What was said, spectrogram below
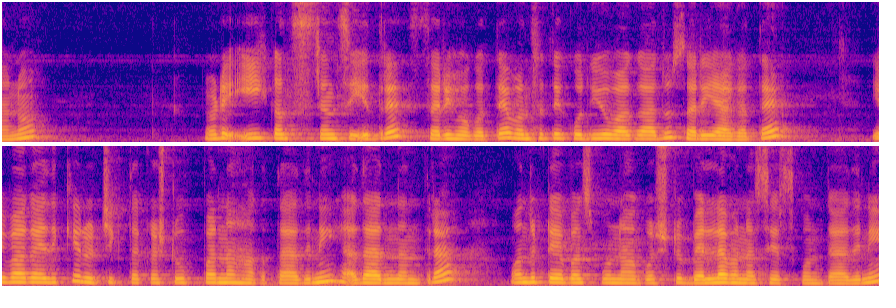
ನಾನು. ನೋಡಿ, ಈ ಕನ್ಸಿಸ್ಟೆನ್ಸಿ ಇದ್ದರೆ ಸರಿ ಹೋಗುತ್ತೆ. ಒಂದು ಸತಿ ಕುದಿಯುವಾಗ ಅದು ಸರಿಯಾಗತ್ತೆ. ಇವಾಗ ಇದಕ್ಕೆ ರುಚಿಗೆ ತಕ್ಕಷ್ಟು ಉಪ್ಪನ್ನು ಹಾಕ್ತಾ ಇದ್ದೀನಿ. ಅದಾದ ನಂತರ ಒಂದು ಟೇಬಲ್ ಸ್ಪೂನ್ ಆಗುವಷ್ಟು ಬೆಲ್ಲವನ್ನು ಸೇರಿಸ್ಕೊತಾ ಇದ್ದೀನಿ.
